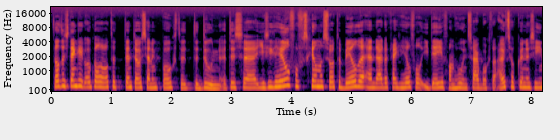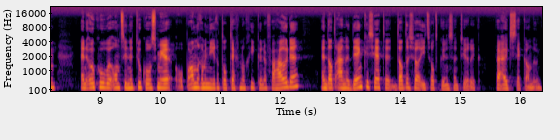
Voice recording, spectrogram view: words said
Dat is denk ik ook wel wat de tentoonstelling poogde te doen. Het is, uh, je ziet heel veel verschillende soorten beelden en daardoor krijg je heel veel ideeën van hoe een cyborg eruit zou kunnen zien. En ook hoe we ons in de toekomst meer op andere manieren tot technologie kunnen verhouden. En dat aan het denken zetten, dat is wel iets wat kunst natuurlijk bij uitstek kan doen.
